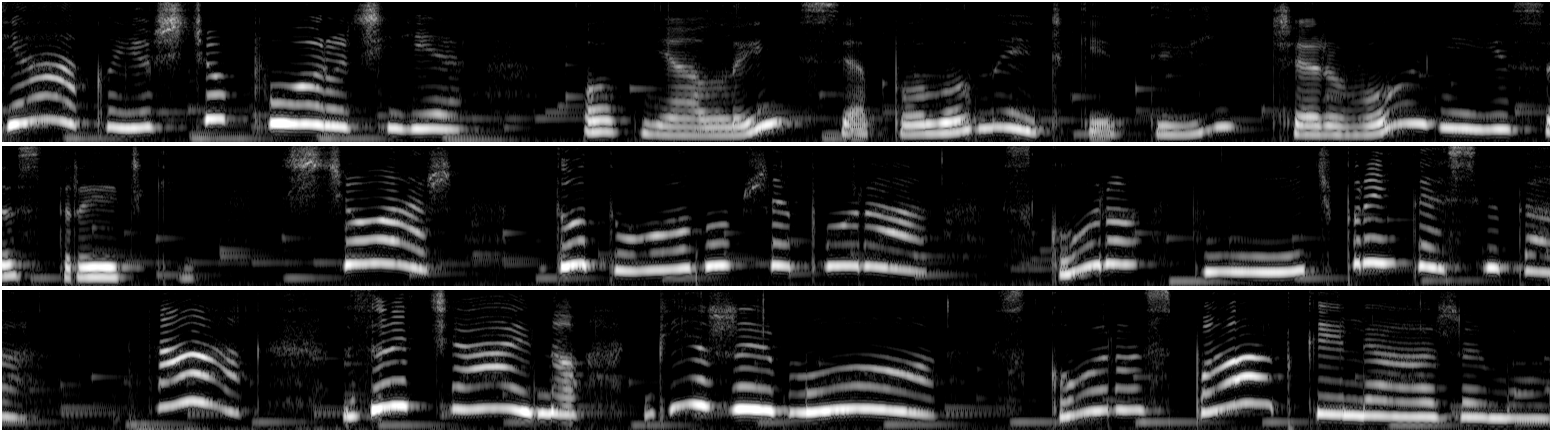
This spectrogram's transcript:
Дякую, що поруч є. Обнялися полунички, дві червоні сестрички. Що ж, додому вже пора, скоро ніч прийде сюди. Так, звичайно, біжимо, скоро спадки ляжемо,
